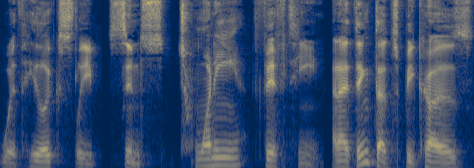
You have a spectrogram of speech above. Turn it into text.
with Helix Sleep since 2015. And I think that's because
